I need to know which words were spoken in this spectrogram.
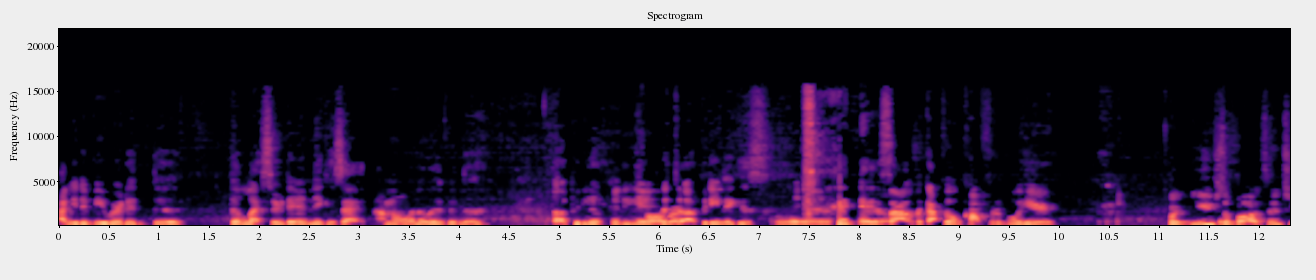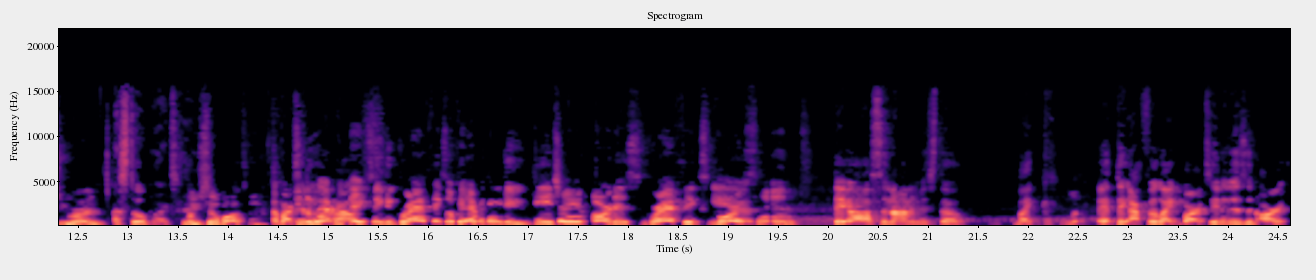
I need to be where the the, the lesser than niggas at. I don't want to live in the uppity Yeah, pretty, yeah. All with the uppity niggas. Yeah, so I was like, I feel comfortable here. But you used to bartend too, right? I still bartend. Are you still bartend? I bartend You do everything. warehouse. So you do graphics. Okay, everything you do. DJing, artists, graphics, Yeah. bartend. They all synonymous though. Like I think I feel like bartending is an art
